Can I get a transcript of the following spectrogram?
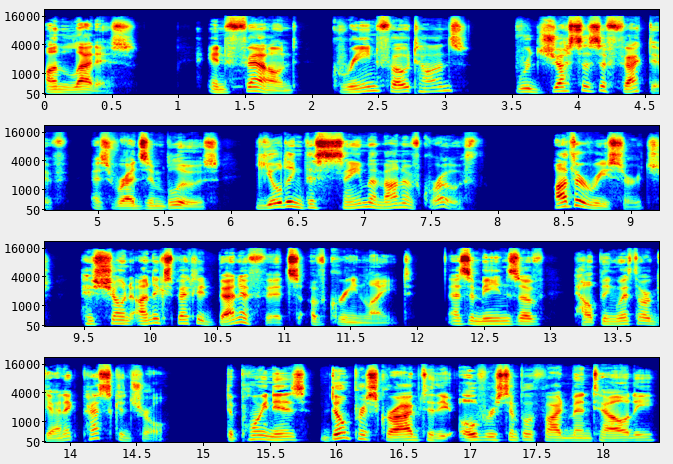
on lettuce and found green photons were just as effective as reds and blues, yielding the same amount of growth. Other research has shown unexpected benefits of green light as a means of helping with organic pest control. The point is, don't prescribe to the oversimplified mentality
